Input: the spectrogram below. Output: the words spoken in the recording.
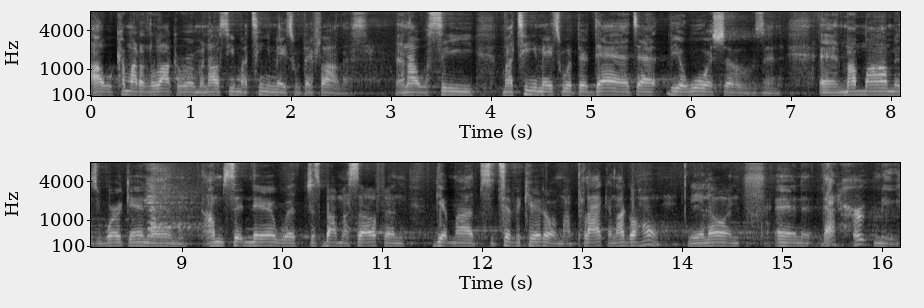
I would come out of the locker room and I'll see my teammates with their fathers and I will see my teammates with their dads at the award shows, and and my mom is working, and I'm sitting there with just by myself and get my certificate or my plaque, and I go home, you know, and and that hurt me.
